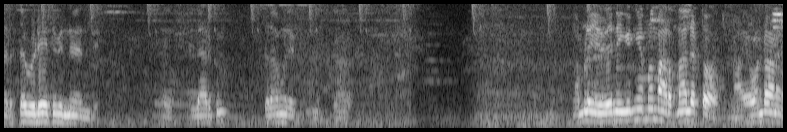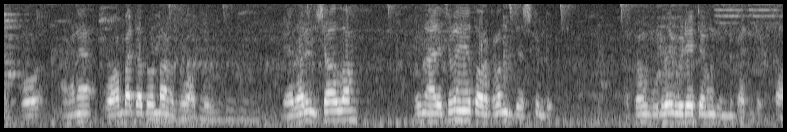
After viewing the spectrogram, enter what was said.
അടുത്ത വീഡിയോ ആയിട്ട് പിന്നെ ഉണ്ട് എല്ലാവർക്കും അസ്സലാമു അലൈക്കും. നമസ്കാരം. നമ്മൾ ഈവനിങ് നമ്മൾ മറന്നാലോ കേട്ടോ മഴ കൊണ്ടാണ് അപ്പോൾ അങ്ങനെ പോകാൻ പറ്റാത്തതുകൊണ്ടാണ് പോകാത്തത് ഏതായാലും ഇൻഷാല്ല ഒരു നാല് ദിവസം കൂടെ ഞാൻ തുറക്കണം എന്ന് ഉദ്ദേശിക്കുന്നുണ്ട്. അപ്പം കൂടുതൽ വീഡിയോ ആയിട്ട് ഞങ്ങൾ വീണ്ടും വരുന്നുണ്ട് ആ.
